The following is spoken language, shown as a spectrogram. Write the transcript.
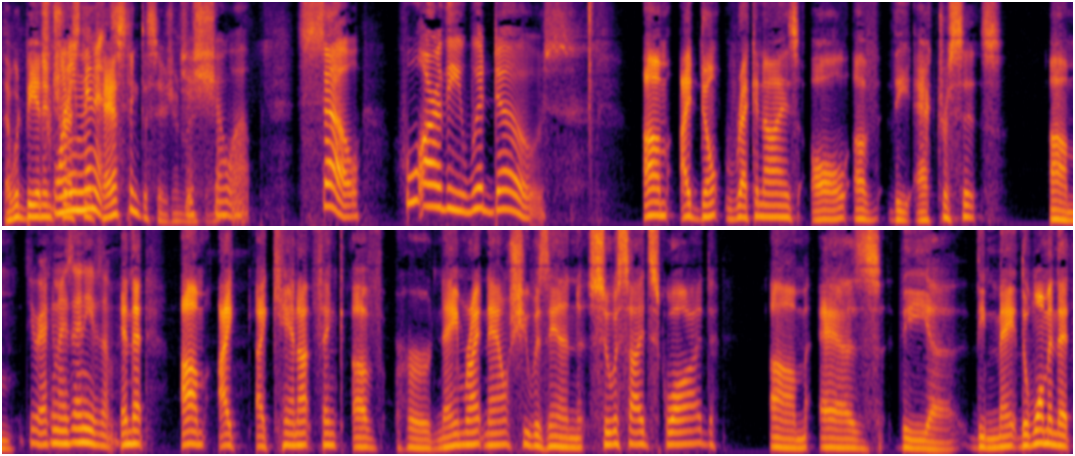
that would be an interesting minutes. casting decision. Just show up. So, who are the widows? Um, I don't recognize all of the actresses. Um, Do you recognize any of them? and that um i i cannot think of her name right now she was in suicide squad um as the uh the ma- the woman that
